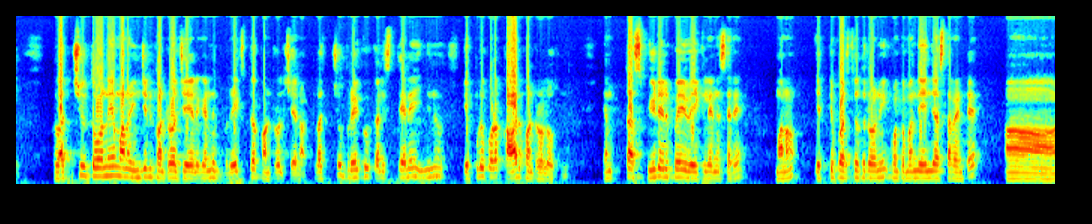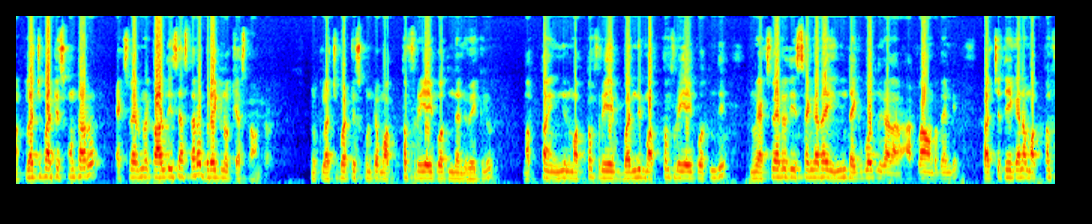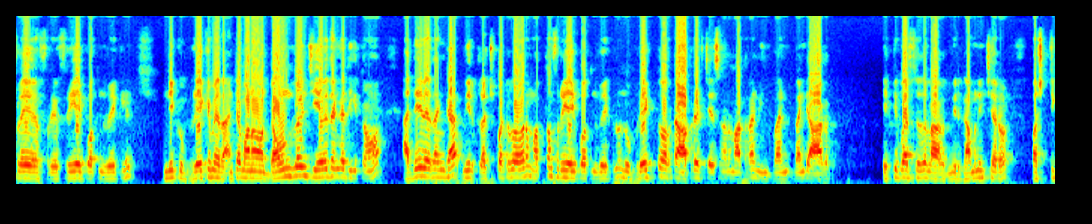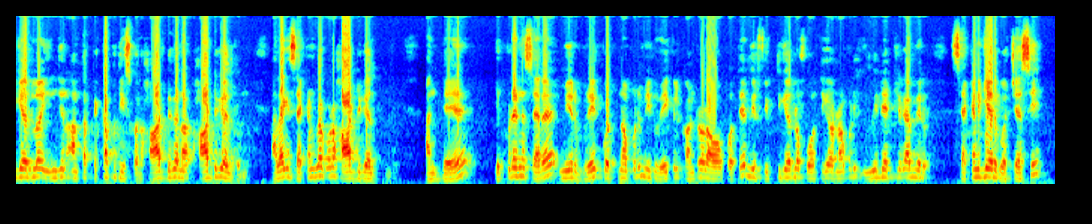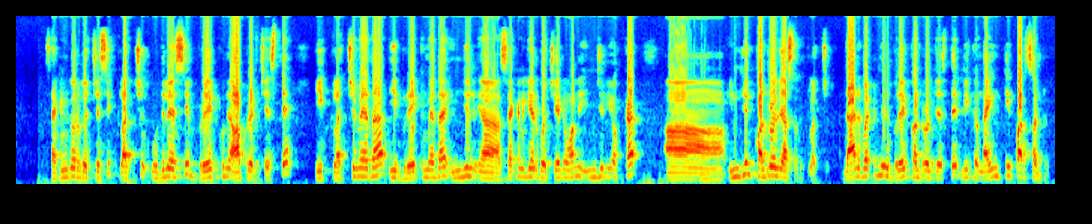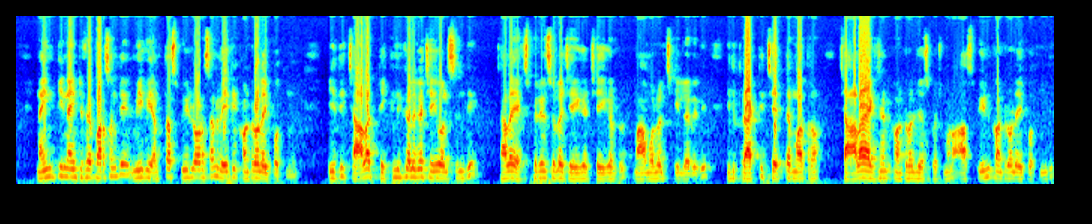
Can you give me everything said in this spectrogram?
క్లచ్తోనే మనం ఇంజిన్ కంట్రోల్ చేయాలి కానీ బ్రేక్స్తో కంట్రోల్ చేయలేం. క్లచ్ బ్రేక్ కలిస్తేనే ఇంజిన్ ఎప్పుడు కూడా కారు కంట్రోల్ అవుతుంది. ఎంత స్పీడ్ వెళ్ళిపోయే వెహికల్ అయినా సరే మనం ఎట్టి పరిస్థితుల్లోని కొంతమంది ఏం చేస్తారంటే క్లచ్ పట్టేసుకుంటారు. ఎక్స్పైర్ మీద కాల్ తీసేస్తారు బ్రేక్ నొక్కేస్తూ ఉంటారు. నువ్వు క్లచ్ పట్టేసుకుంటే మొత్తం ఫ్రీ అయిపోతుందండి వెహికల్. మొత్తం ఇంజిన్ మొత్తం ఫ్రీ అయి బండి మొత్తం ఫ్రీ అయిపోతుంది. నువ్వు ఎక్సలేటర్ తీస్తాం కదా ఇంజిన్ తగ్గిపోతుంది కదా అట్లా ఉంటుందండి. క్లచ్ తీయగానే మొత్తం ఫ్రీ ఫ్రీ అయిపోతుంది వెహికల్. నీకు బ్రేక్ మీద అంటే మనం డౌన్లోంచి ఏ విధంగా దిగుతామో అదే విధంగా మీరు క్లచ్ పట్టుకోవాలని మొత్తం ఫ్రీ అయిపోతుంది వెహికల్. నువ్వు బ్రేక్తో ఒకటి ఆపరేట్ చేసినందుకు మాత్రం నీ బండి బండి ఆగదు. ఎట్టి పరిస్థితుల్లో ఆగదు. మీరు గమనించారో ఫస్ట్ గేర్లో ఇంజిన్ అంత పికప్ తీసుకోదు. హార్డ్గా హార్డ్గా వెళ్తుంది. అలాగే సెకండ్లో కూడా హార్డ్గా వెళ్తుంది. అంటే ఎప్పుడైనా సరే మీరు బ్రేక్ కొట్టినప్పుడు మీకు వెహికల్ కంట్రోల్ అవ్వకపోతే మీరు ఫిఫ్త్ గేర్లో ఫోర్త్ గేర్ ఉన్నప్పుడు ఇమీడియట్గా మీరు సెకండ్ గేర్కి వచ్చేసి సెకండ్ గేర్కి వచ్చేసి క్లచ్ వదిలేసి బ్రేక్ని ఆపరేట్ చేస్తే ఈ క్లచ్ మీద ఈ బ్రేక్ మీద ఇంజిన్ సెకండ్ గేర్కి వచ్చేయడం వల్ల ఇంజిన్ యొక్క ఇంజిన్ కంట్రోల్ చేస్తుంది క్లచ్ దాన్ని బట్టి మీరు బ్రేక్ కంట్రోల్ చేస్తే మీకు ninety percent ninety ninety five percent మీకు ఎంత స్పీడ్లో ఉన్నా సరే వెహికల్ కంట్రోల్ అయిపోతుంది. ఇది చాలా టెక్నికల్గా చేయవలసింది. చాలా ఎక్స్పీరియన్స్లో చేయగ చేయగలరు. మామూలు చేయలేరు ఇది. ఇది ప్రాక్టీస్ చేస్తే మాత్రం చాలా యాక్సిడెంట్ కంట్రోల్ చేసుకోవచ్చు మనం. ఆ స్పీడ్ కంట్రోల్ అయిపోతుంది.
